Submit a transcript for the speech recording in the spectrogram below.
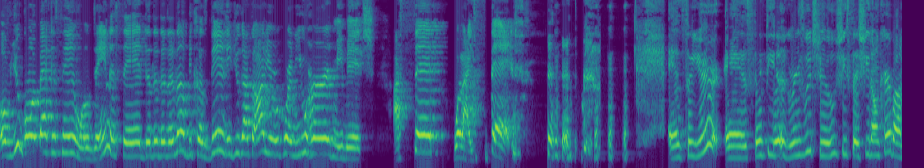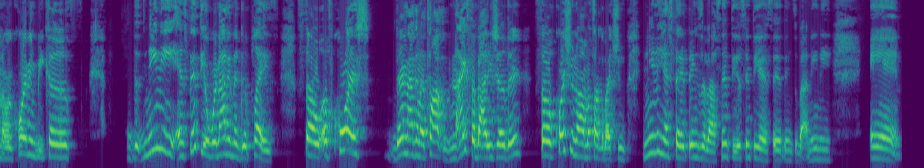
over you going back and saying, well, Dana said, da, da, da, da, da, because then if you got the audio recording, you heard me, bitch. I said what I said. and so you're and Cynthia agrees with you. She says she don't care about no recording because Nene and Cynthia were not in a good place. So of course they're not going to talk nice about each other. So of course you know I'm going to talk about you. Nene has said things about Cynthia. Cynthia has said things about Nene. And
